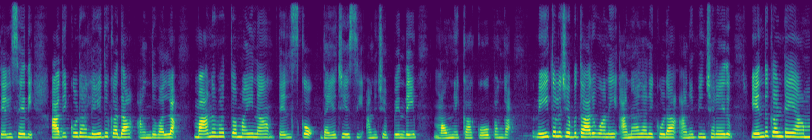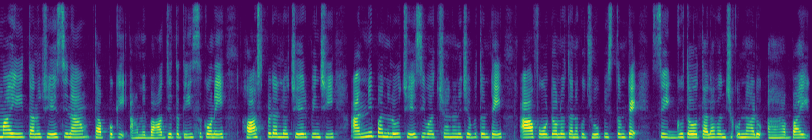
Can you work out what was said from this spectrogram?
తెలిసేది. అది కూడా లేదు కదా. అందువల్ల మానవత్వమైన తెలుసుకో దయచేసి అని చెప్పింది మౌనిక కోపంగా. నీతులు చెబుతారు అని అనాలని కూడా అనిపించలేదు. ఎందుకంటే ఆ అమ్మాయి తను చేసిన తప్పుకి ఆమె బాధ్యత తీసుకొని హాస్పిటల్లో చేర్పించి అన్ని పనులు చేసి వచ్చానని చెబుతుంటే ఆ ఫోటోలు తనకు చూపిస్తుంటే సిగ్గుతో తల వంచుకున్నాడు ఆ అబ్బాయి.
